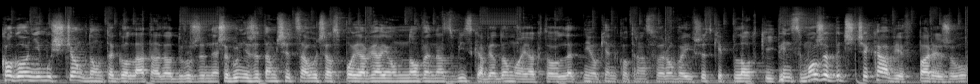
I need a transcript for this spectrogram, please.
Kogo oni mu ściągną tego lata do drużyny. Szczególnie, że tam się cały czas pojawiają nowe nazwiska, wiadomo, jak to letnie okienko transferowe i wszystkie plotki. Więc może być ciekawie w Paryżu,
